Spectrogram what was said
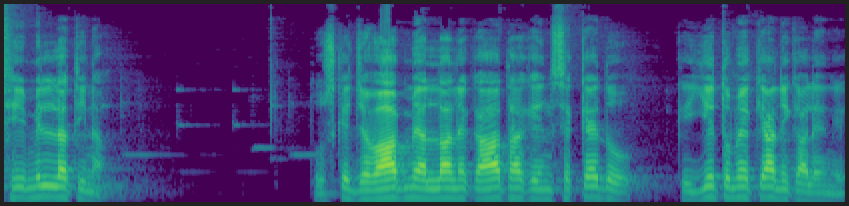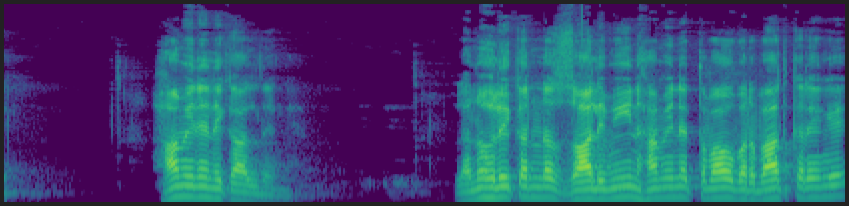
فی ملتنا۔ تو اس کے جواب میں اللہ نے کہا تھا کہ ان سے کہہ دو کہ یہ تمہیں کیا نکالیں گے۔ ہم انہیں نکال دیں گے۔ لنحلکن ظالمین ہم انہیں تباہ و برباد کریں گے۔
